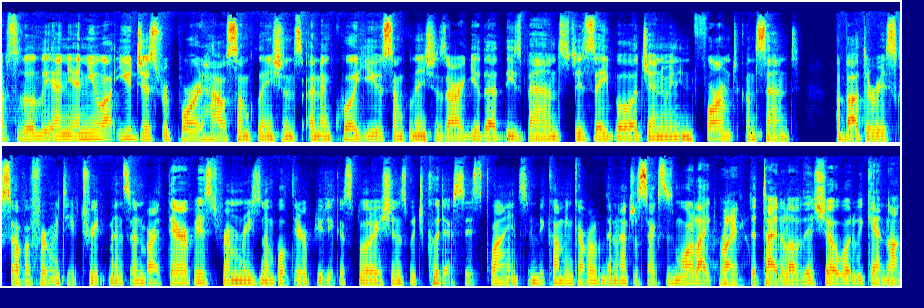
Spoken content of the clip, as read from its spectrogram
absolutely, and and you you just report how some clinicians, and I quote you, some clinicians argue that these bans disable a genuine informed consent about the risks of affirmative treatments and bar therapists from reasonable therapeutic explorations, which could assist clients in becoming comfortable with their natural sex. Is more like right the title of this show, what we cannot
